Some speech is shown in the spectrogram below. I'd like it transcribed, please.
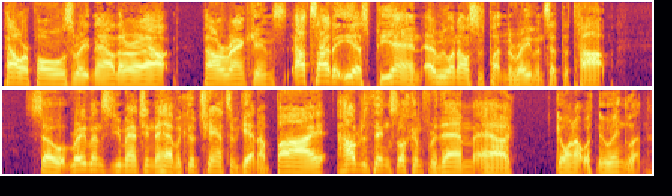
power polls right now that are out, power rankings, outside of ESPN, everyone else is putting the Ravens at the top. So, Ravens, you mentioned they have a good chance of getting a bye. How are things looking for them uh, going out with New England?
